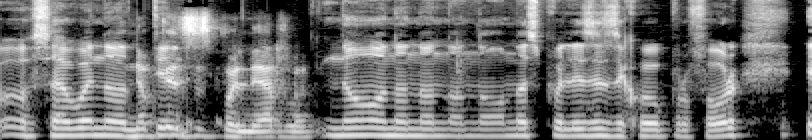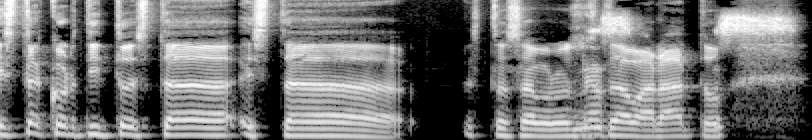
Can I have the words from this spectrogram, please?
O sea, bueno, No tiene- pienso spoilearlo. no, no, no, no, no, no spoiles ese juego, por favor. Está cortito, está, está, está sabroso, está es- barato. Pues,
